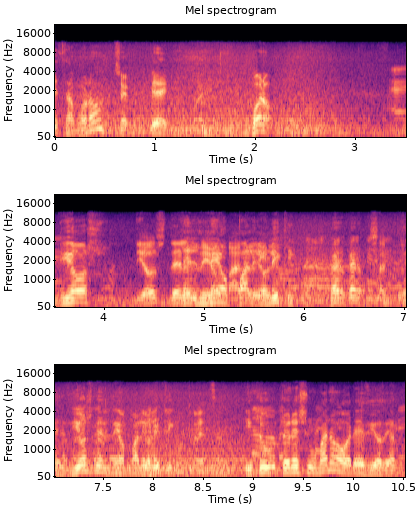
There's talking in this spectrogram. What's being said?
estamos, ¿no? Sí. Bien. Bueno, Dios Dios del, del neopaleolítico. Claro, claro. El Dios del neopaleolítico. Ahí está. ¿Y tú, tú eres humano o eres Dios de algo?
